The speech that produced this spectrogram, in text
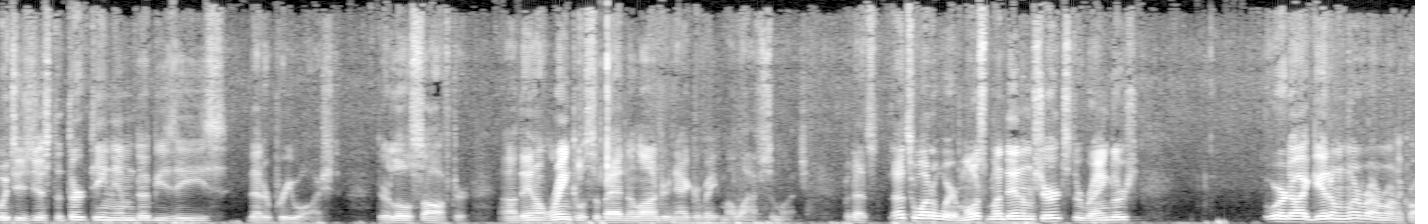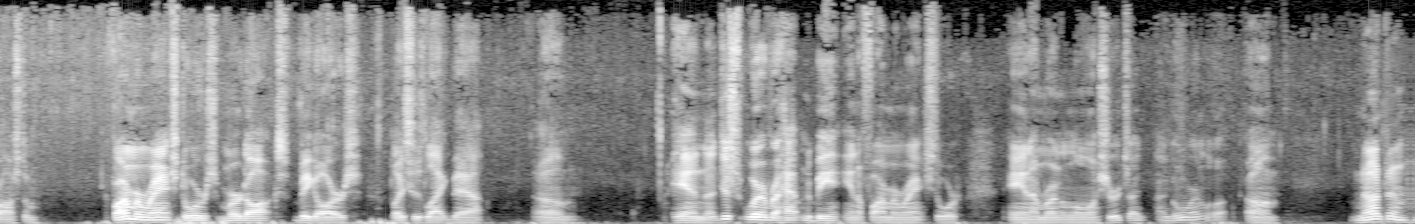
which is just the 13 MWZs that are pre-washed. They're a little softer. Uh, they don't wrinkle so bad in the laundry and aggravate my wife so much. But that's that's what I wear. Most of my denim shirts, they're Wranglers. Where do I get them? Wherever I run across them. Farm and ranch stores, Murdoch's, Big R's, places like that. Um, and uh, just wherever I happen to be in a farm and ranch store and I'm running low on shirts, I, I go run low. Um, nothing,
